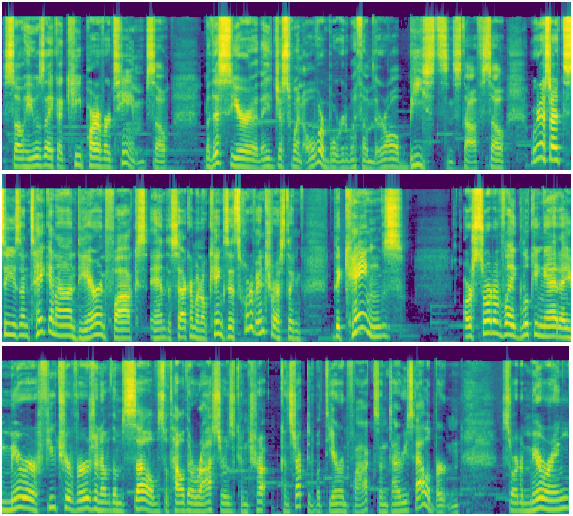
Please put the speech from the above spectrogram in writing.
So he was like a key part of our team. So but this year, they just went overboard with them. They're all beasts and stuff. So we're going to start the season taking on De'Aaron Fox and the Sacramento Kings. It's sort of interesting. The Kings are sort of like looking at a mirror future version of themselves with how their roster is constructed with De'Aaron Fox and Tyrese Halliburton. Sort of mirroring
